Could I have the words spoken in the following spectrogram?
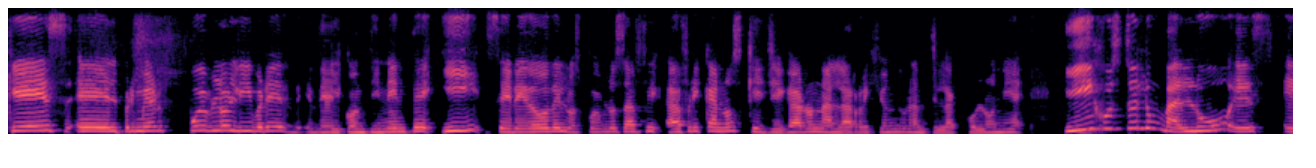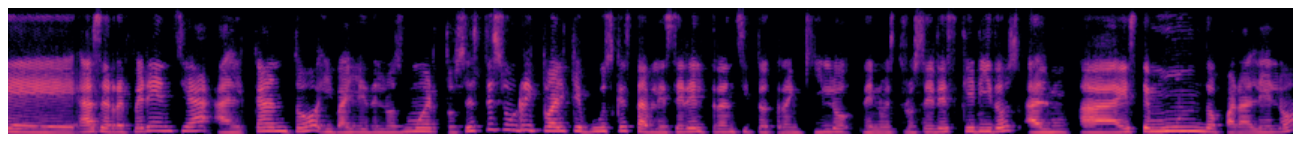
que es el primer pueblo libre del continente y se heredó de los pueblos africanos que llegaron a la región durante la colonia. Y justo el umbalú es, eh, hace referencia al canto y baile de los muertos. Este es un ritual que busca establecer el tránsito tranquilo de nuestros seres queridos a este mundo paralelo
